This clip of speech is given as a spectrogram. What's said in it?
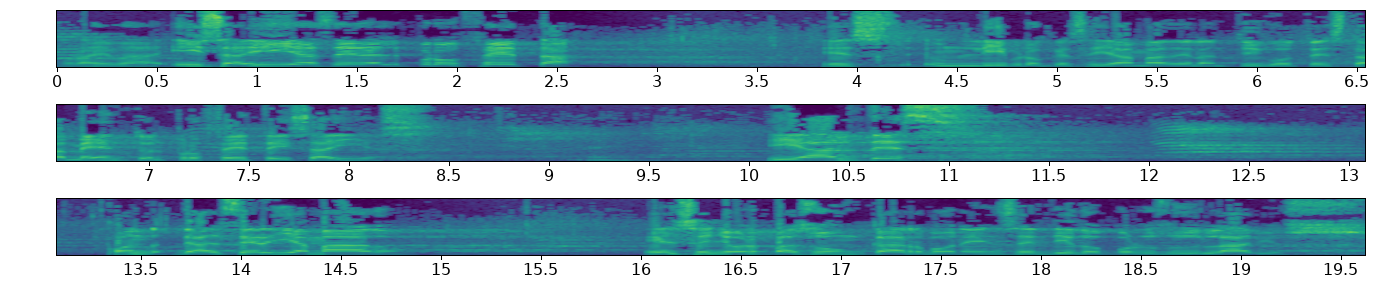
Por ahí va. Isaías era el profeta. Es un libro que se llama del Antiguo Testamento, el profeta Isaías. Y antes, cuando, al ser llamado, el Señor pasó un carbón encendido por sus labios.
